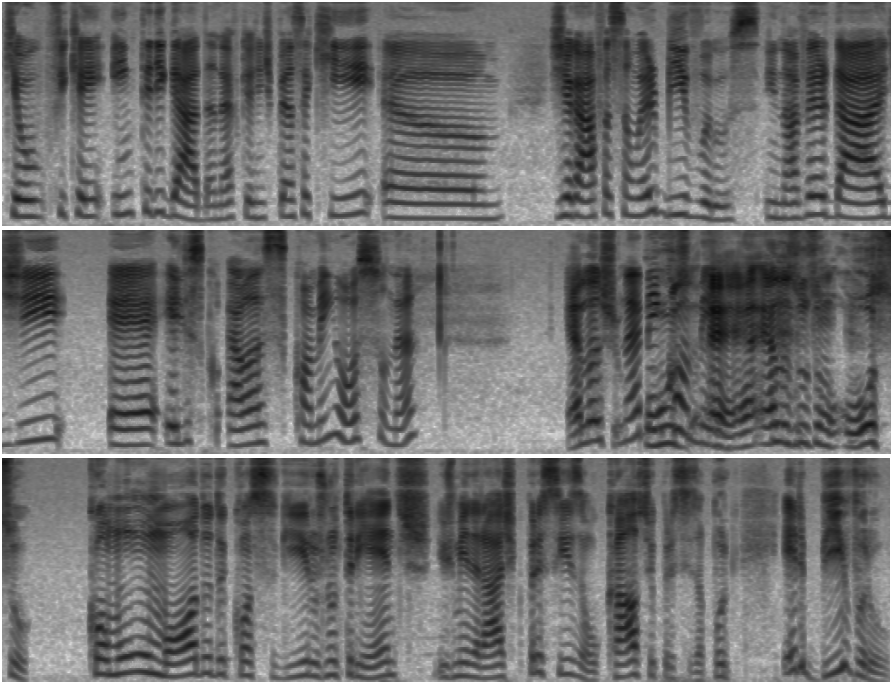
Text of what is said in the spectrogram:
que eu fiquei intrigada, né? Porque a gente pensa que ahn, girafas são herbívoros e na verdade é, eles, elas comem osso, né? Elas, Não é bem usam, comer. é, é, elas usam osso como um modo de conseguir os nutrientes e os minerais que precisam, o cálcio que precisa. Porque herbívoro,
